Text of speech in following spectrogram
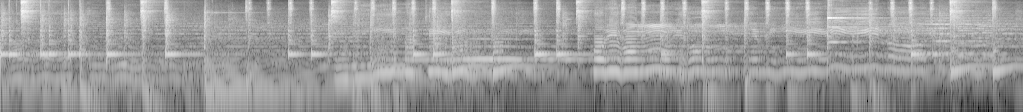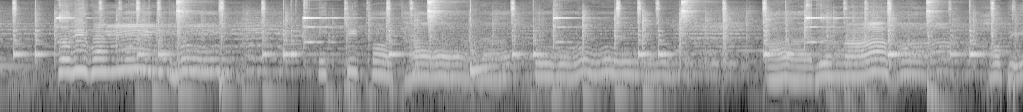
থাকো মিনতি করি বন্ধু করি বন্ধু একটি কথা রাখো আর না হবে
